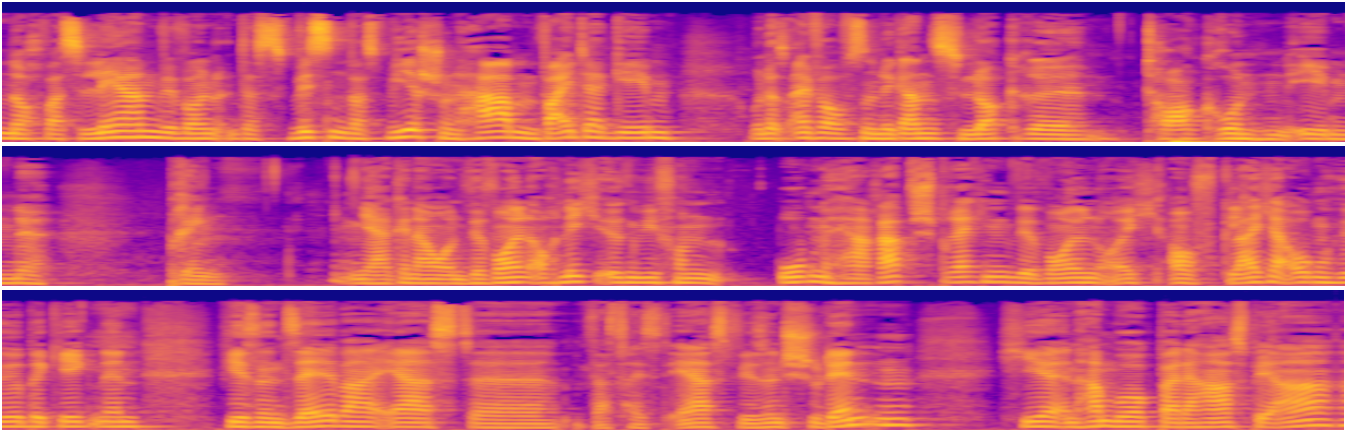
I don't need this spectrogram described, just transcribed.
noch was lernen. Wir wollen das Wissen, was wir schon haben, weitergeben und das einfach auf so eine ganz lockere Talkrundenebene bringen. Ja, genau. Und wir wollen auch nicht irgendwie von oben herab sprechen. Wir wollen euch auf gleicher Augenhöhe begegnen. Wir sind selber erst, äh, was heißt erst, wir sind Studenten hier in Hamburg bei der HSBA,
